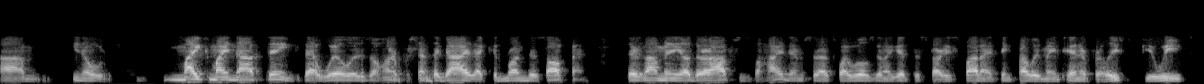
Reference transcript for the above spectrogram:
um, you know Mike might not think that Will is 100% the guy that can run this offense there's not many other options behind him. So that's why Will's going to get the starting spot. I think probably maintain it for at least a few weeks.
